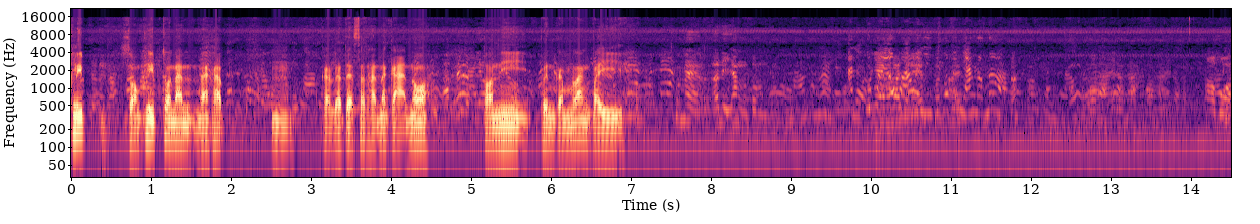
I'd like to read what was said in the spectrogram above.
คลิปสองคลิปเท่านั้นนะครับ อืมก็แล้วแต่สถานการณ์เนาะตอนนี้เพิ่นกำลังไปคุณแม่อันนี้ยังต้องคุณยายมาจากไหนอ้าวบอก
